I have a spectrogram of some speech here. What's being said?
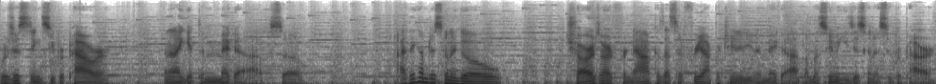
resisting Superpower. And then I get to Mega up, so... I think I'm just going to go Charizard for now because that's a free opportunity to Mega up. I'm assuming he's just going to Superpower.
